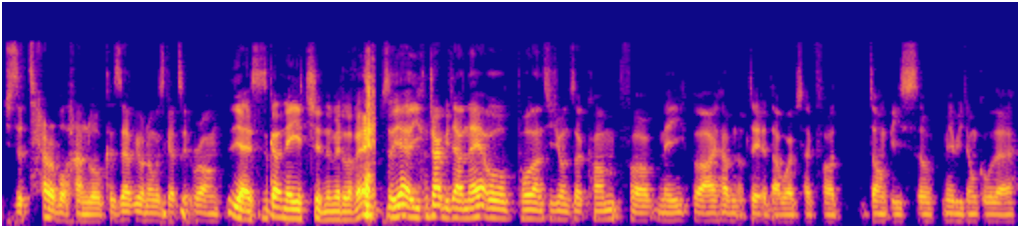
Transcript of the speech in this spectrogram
which is a terrible handle because everyone always gets it wrong. yes, it's got an H in the middle of it. So yeah, you can track me down there or paulanthonyjones.com for me, but I haven't updated that website for donkeys, so maybe don't go there.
